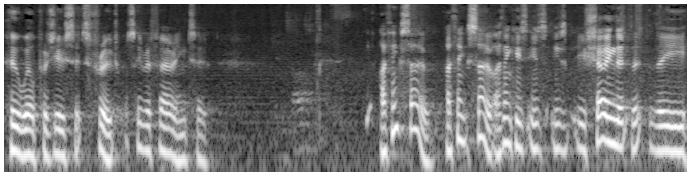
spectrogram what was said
who will produce its fruit. What's he referring to? I think so. I think so. I think he's, he's, he's showing the, the, the,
